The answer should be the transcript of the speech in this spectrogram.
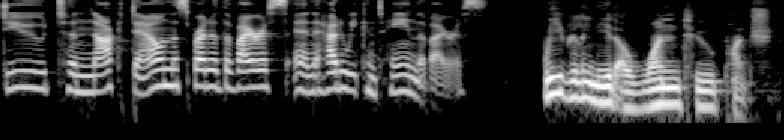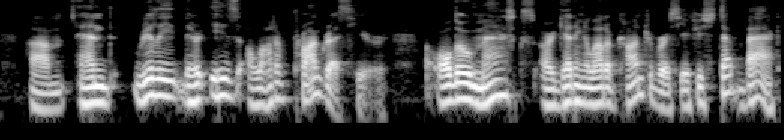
do to knock down the spread of the virus, and how do we contain the virus? we really need a one two punch. Um, and really, there is a lot of progress here. Although masks are getting a lot of controversy, if you step back,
